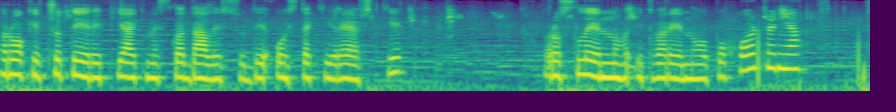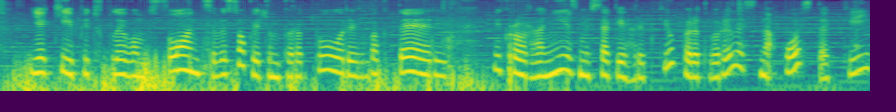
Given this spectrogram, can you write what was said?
Років 4-5 ми складали сюди ось такі рештки рослинного і тваринного походження які під впливом сонця, високої температури, бактерій, мікроорганізмів, всяких грибків перетворились на ось такий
